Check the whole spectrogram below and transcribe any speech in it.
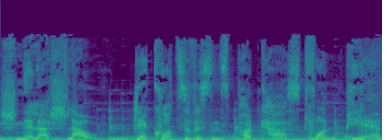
Schneller Schlau, der kurze Wissenspodcast von PM.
